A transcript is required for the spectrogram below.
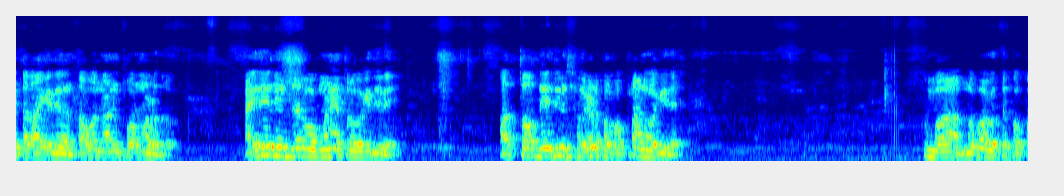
ಈ ಥರ ಆಗಿದೆ ಅಂತ. ಅವ್ರು ನಾನು ಫೋನ್ ಮಾಡಿದ್ರು. ಐದೇ ನಿಮಿಷದಲ್ಲಿ ಹೋಗಿ ಮನೆ ಹತ್ರ ಹೋಗಿದ್ದೀವಿ. ಹತ್ತು, ಹದಿನೈದು ನಿಮಿಷ ಹೊರಗಡೆ ಪಾಪ ಪ್ರಾಣ ಹೋಗಿದೆ. ತುಂಬ ನೋವಾಗುತ್ತೆ ಪಾಪ.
